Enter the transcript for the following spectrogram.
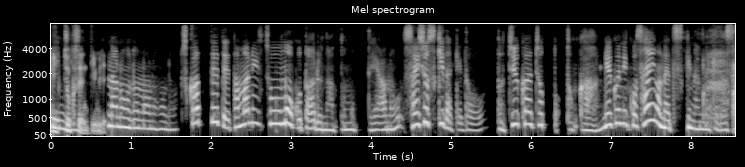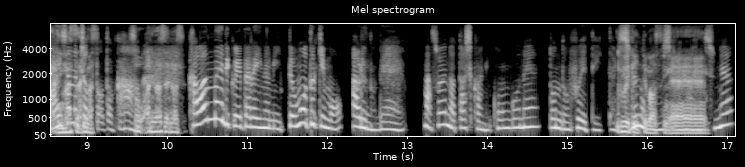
一直線っていう意味で。なるほどなるほど。使っててたまにそう思うことあるなと思ってあの最初好きだけど途中からちょっととか逆にこう最後のやつ好きなんだけど最初のちょっととかそうありますあります。変わんないでくれたらいいのにって思う時もあるのでまあそういうのは確かに今後ねどんどん増えていったりするのかもしれないですね。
